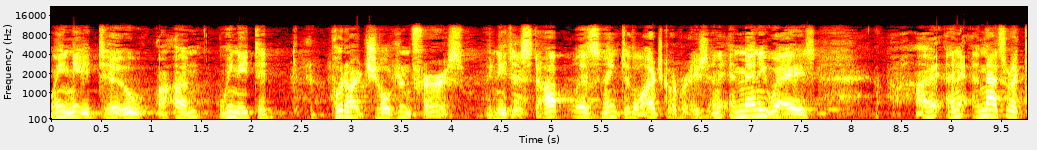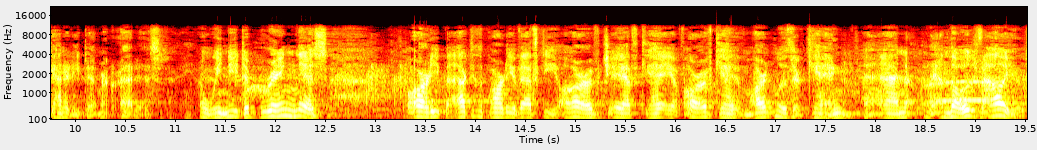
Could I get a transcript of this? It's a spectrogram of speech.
We need to, um, we need to put our children first. We need to stop listening to the large corporation. In many ways, and, and that's what a Kennedy Democrat is. Know, we need to bring this party back to the party of FDR, of JFK, of RFK, of Martin Luther King, and, and those values.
